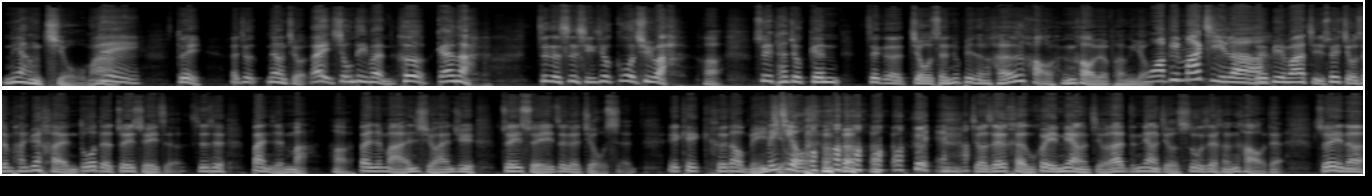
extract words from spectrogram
酿酒嘛。对对，那就酿酒，来兄弟们喝干了，这个事情就过去吧。啊，所以他就跟。这个酒神就变成很好很好的朋友，哇，变麻吉了。对，变麻吉。所以酒神旁边很多的追随者，就是半人马哈，半人马很喜欢去追随这个酒神，也可以喝到美酒。美酒，酒神很会酿酒，他的酿酒术是很好的。所以呢，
